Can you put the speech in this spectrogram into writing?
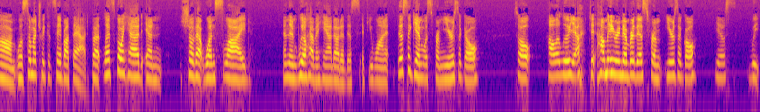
um, well, so much we could say about that. But let's go ahead and show that one slide, and then we'll have a handout of this if you want it. This, again, was from years ago. So, hallelujah. How many remember this from years ago? Yes, we,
